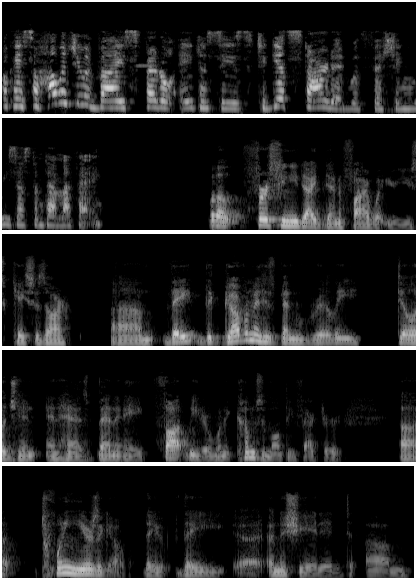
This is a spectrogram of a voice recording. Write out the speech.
Okay, so how would you advise federal agencies to get started with phishing resistant MFA? Well, first you need to identify what your use cases are. Um, they, the government has been really diligent and has been a thought leader when it comes to multi-factor. Uh, 20 years ago, they, they, uh, initiated, um,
